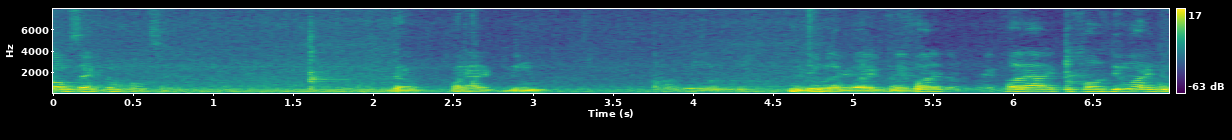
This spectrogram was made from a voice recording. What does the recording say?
কমছে একদম কমছে। দাও পরে আর একটু দিন দিন আর একটু পরে পরে আর একটু সস দিব আর একটু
